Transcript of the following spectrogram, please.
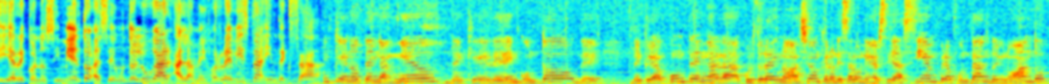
y el reconocimiento al segundo lugar a la mejor revista indexada. Que no tengan miedo, de que le den con todo, de, que apunten a la cultura de innovación que nos dice la universidad siempre apuntando, innovando,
